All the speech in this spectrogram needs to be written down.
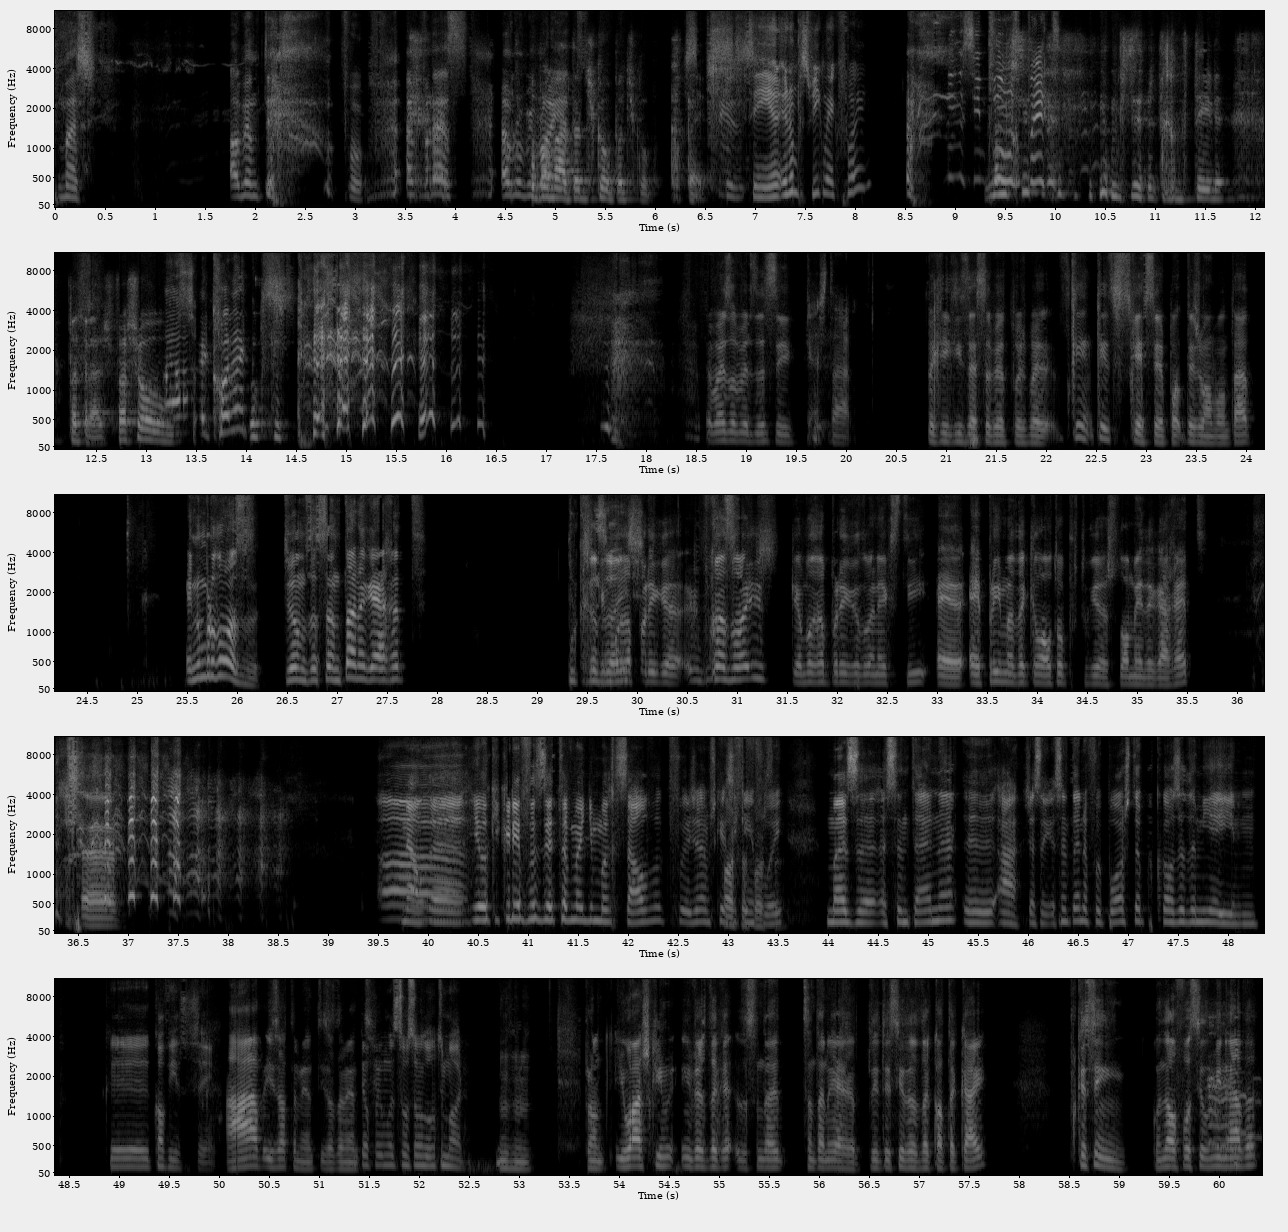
mas ao mesmo tempo aparece a Ruby Desculpa, Riot. Mata, desculpa, desculpa. Repete. Sim, eu eu não percebi como é que foi. Assim, Não pô, precisa- repete. Não precisas de repetir para trás. Faz só o, I connect. o que se... mais ou menos assim. Cá está. Para quem quiser saber depois, bem, quem, quem se esquecer, pode- estejam à vontade. Em número 12, tivemos a Santana Garrett, Por que que é uma razões? rapariga, por razões, que é uma rapariga do NXT, é, é prima daquele autor português do Almeida Garrett. Ah, Não, eh, eu aqui queria fazer também uma ressalva, que foi, já me esqueci Força, quem força. foi, mas a, a Santana, eh, ah, já sei, a Santana foi posta por causa da minha IM, que Covid. Sim. ah, exatamente, exatamente. Então foi uma solução da última hora. Uhum. Pronto, eu acho que em vez da, da Santa- Santana Guerra podia ter sido a Dakota Kai, porque assim, quando ela fosse eliminada,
